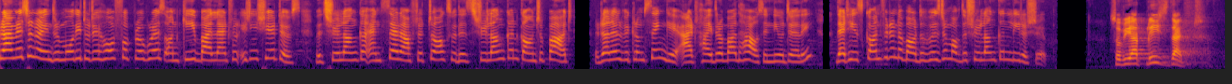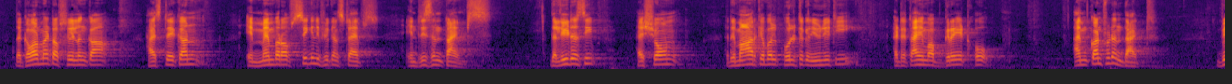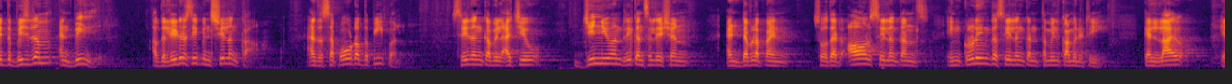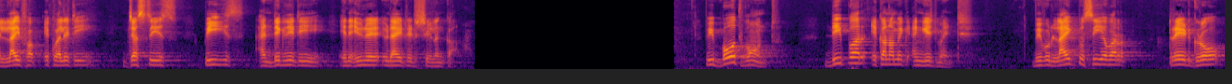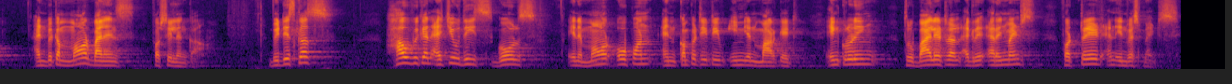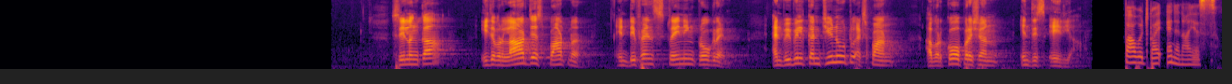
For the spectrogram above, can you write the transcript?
Prime Minister Narendra Modi today hoped for progress on key bilateral initiatives with Sri Lanka and said after talks with his Sri Lankan counterpart Ranil Wickremesinghe at Hyderabad House in New Delhi that he is confident about the wisdom of the Sri Lankan leadership. So we are pleased that the government of Sri Lanka has taken a number of significant steps in recent times. The leadership has shown remarkable political unity at a time of great hope. I am confident that with the wisdom and will of the leadership in Sri Lanka and the support of the people, Sri Lanka will achieve genuine reconciliation and development so that all Sri Lankans, including the Sri Lankan Tamil community, can live a life of equality, justice, peace, and dignity in a united Sri Lanka. We both want deeper economic engagement. We would like to see our trade grow and become more balanced for Sri Lanka. We discuss how we can achieve these goals in a more open and competitive Indian market, including through bilateral arrangements for trade and investments. Sri Lanka is our largest partner in defense training program and we will continue to expand our cooperation in this area. Powered by NNIS.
